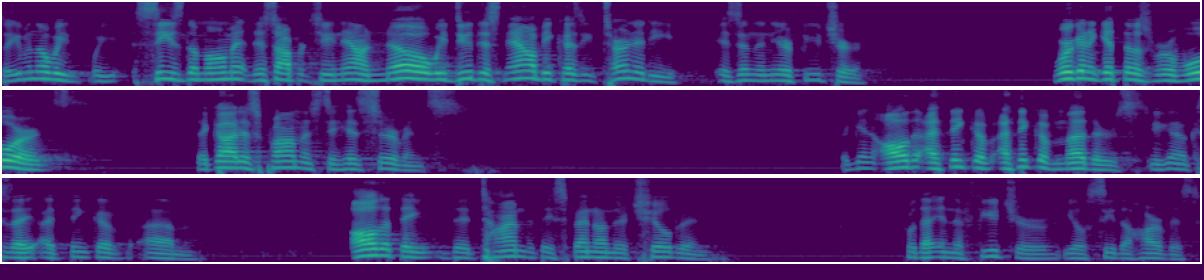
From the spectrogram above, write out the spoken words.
So even though we, we seize the moment, this opportunity now, no, we do this now because eternity is in the near future. We're going to get those rewards that God has promised to his servants. Again, all the, I think of I think of mothers, you know, because I, I think of um, all that they the time that they spend on their children for that in the future you'll see the harvest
